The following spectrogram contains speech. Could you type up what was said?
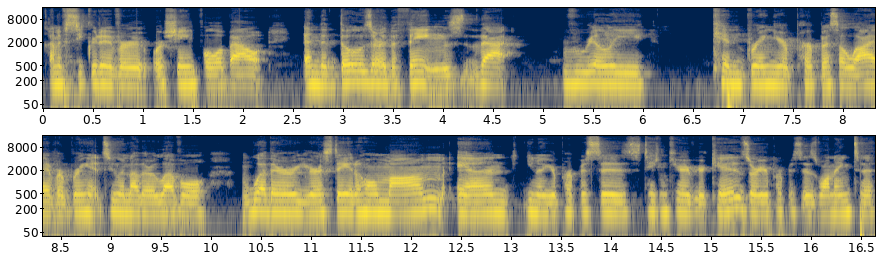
kind of secretive or, or shameful about. And that those are the things that really can bring your purpose alive or bring it to another level whether you're a stay-at-home mom and you know your purpose is taking care of your kids or your purpose is wanting to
